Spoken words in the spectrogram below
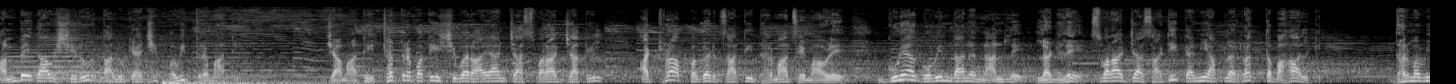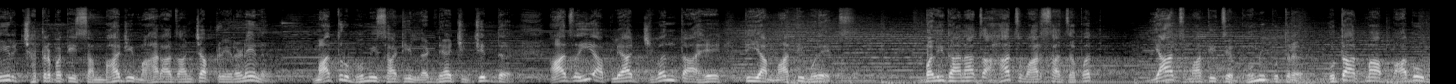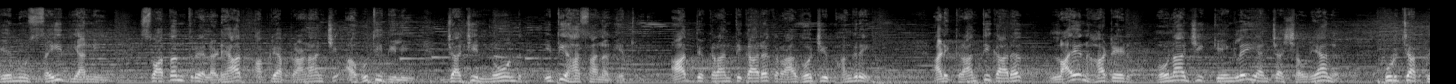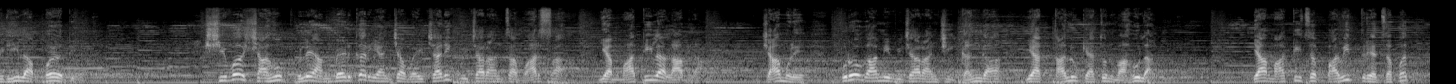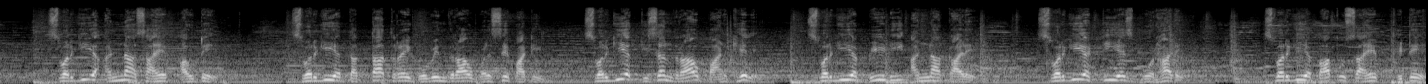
आंबेगाव शिरूर तालुक्याची पवित्र माती. ज्या मातीत छत्रपती शिवरायांच्या स्वराज्यातील अठरा पगड जाती धर्माचे मावळे गुण्या गोविंदानं नांदले लढले स्वराज्यासाठी त्यांनी आपलं रक्त बहाल केले. धर्मवीर छत्रपती संभाजी महाराजांच्या प्रेरणेनं मातृभूमीसाठी लढण्याची जिद्द आजही आपल्या जिवंत आहे ती या मातीमुळेच. बलिदानाचा हाच वारसा जपत याच मातीचे भूमिपुत्र हुतात्मा बाबू गेनू सईद यांनी स्वातंत्र्य लढ्यात आपल्या प्राणांची आहुती दिली ज्याची नोंद इतिहासानं घेतली. आद्य क्रांतिकारक राघोजी भांगरे आणि क्रांतिकारक लायन हार्टेड होनाजी केंगले यांच्या शौर्यानं पुढच्या पिढीला बळ दिलं. शिव शाहू फुले आंबेडकर यांच्या वैचारिक विचारांचा वारसा या मातीला लाभला ज्यामुळे पुरोगामी विचारांची गंगा या तालुक्यातून वाहू लागली. या मातीचं पावित्र्य जपत स्वर्गीय अण्णासाहेब आवटे स्वर्गीय दत्तात्रय गोविंदराव वळसे पाटील स्वर्गीय किसनराव बाणखेले स्वर्गीय बी डी अण्णा काळे स्वर्गीय टी एस बोराडे स्वर्गीय बापूसाहेब फिटे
